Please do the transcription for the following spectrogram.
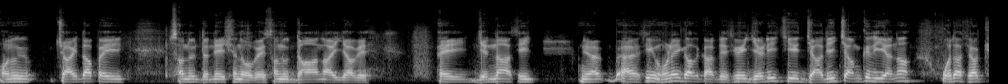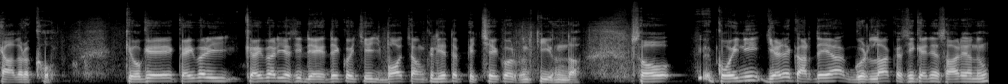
ਉਹਨੂੰ ਚਾਹੀਦਾ ਭਈ ਸਾਨੂੰ ਡੋਨੇਸ਼ਨ ਹੋਵੇ, ਸਾਨੂੰ ਦਾਨ ਆਈ ਜਾਵੇ। ਭਈ ਜਿੰਨਾ ਅਸੀਂ ਅਸੀਂ ਹੁਣੇ ਗੱਲ ਕਰਦੇ ਸੀ ਵੀ ਜਿਹੜੀ ਚੀਜ਼ ਜ਼ਿਆਦਾ ਚਮਕਦੀ ਆ ਨਾ, ਉਹਦਾ ਸਿਰ ਖਿਆਲ ਰੱਖੋ। ਕਿਉਂਕਿ ਕਈ ਵਾਰੀ ਕਈ ਵਾਰੀ ਅਸੀਂ ਦੇਖਦੇ ਕੋਈ ਚੀਜ਼ ਬਹੁਤ ਚਮਕਦੀ ਹੈ ਤੇ ਪਿੱਛੇ ਕੋਈ ਹੁਣ ਕੀ ਹੁੰਦਾ। ਸੋ ਕੋਈ ਨਹੀਂ, ਜਿਹੜੇ ਕਰਦੇ ਆ, ਗੁੱਡ ਲੱਕ ਅਸੀਂ ਕਹਿੰਦੇ ਸਾਰਿਆਂ ਨੂੰ।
